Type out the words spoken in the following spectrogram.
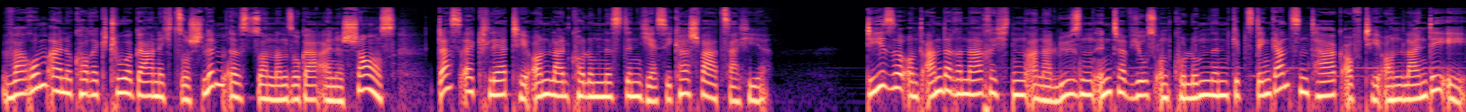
Warum eine Korrektur gar nicht so schlimm ist, sondern sogar eine Chance, das erklärt T-Online-Kolumnistin Jessica Schwarzer hier. Diese und andere Nachrichten, Analysen, Interviews und Kolumnen gibt's den ganzen Tag auf t-online.de.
